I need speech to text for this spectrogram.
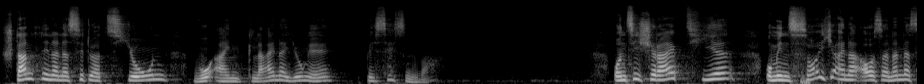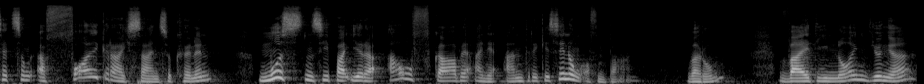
standen in einer Situation, wo ein kleiner Junge besessen war. Und sie schreibt hier, um in solch einer Auseinandersetzung erfolgreich sein zu können, mussten sie bei ihrer Aufgabe eine andere Gesinnung offenbaren. Warum? Weil die neun Jünger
